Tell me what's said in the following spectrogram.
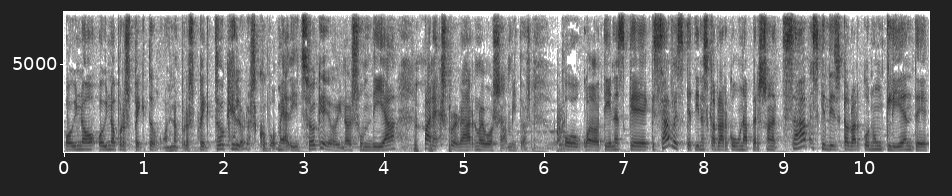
hoy no, hoy no prospecto, hoy no prospecto que el horóscopo me ha dicho que hoy no es un día para explorar nuevos ámbitos. O cuando tienes que, sabes que tienes que hablar con una persona, sabes que tienes que hablar con un cliente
